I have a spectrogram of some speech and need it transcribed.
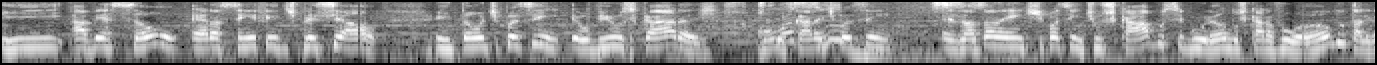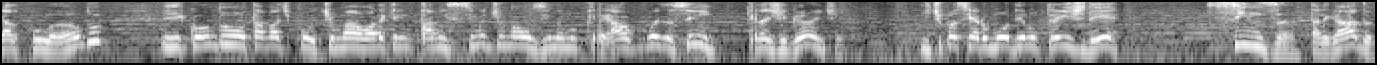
E a versão era sem efeito especial. Então, tipo assim, eu vi os caras. Como os caras, assim? tipo assim. Exatamente, tipo assim, tinha os cabos segurando os caras voando, tá ligado? Pulando. E quando tava, tipo, tinha uma hora que ele tava em cima de uma usina nuclear, alguma coisa assim, que era gigante. E, tipo assim, era o modelo 3D cinza, tá ligado?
